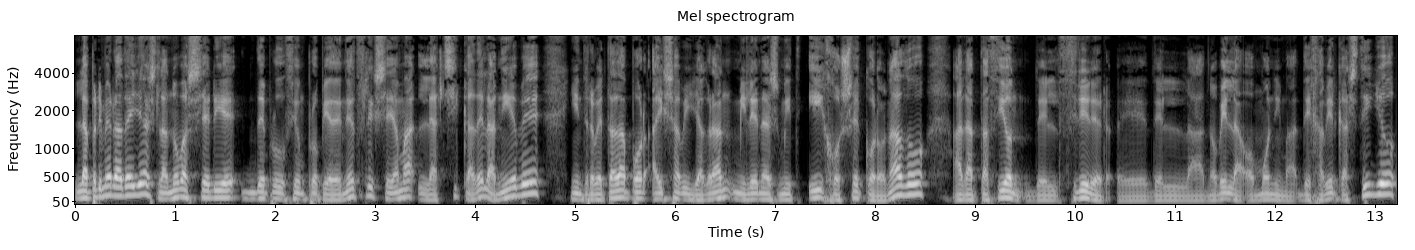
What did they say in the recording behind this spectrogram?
La primera de ellas, la nueva serie de producción propia de Netflix, se llama La chica de la nieve, interpretada por Aisha Villagrán, Milena Smith y José Coronado, adaptación del thriller eh, de la novela homónima de Javier Castillo,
